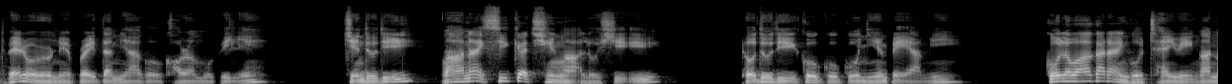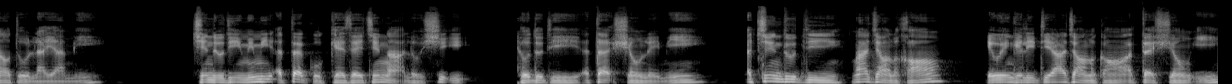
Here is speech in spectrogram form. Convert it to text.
တပည့်တော်တို့နှင့်ပရိသတ်များကိုခေါ်ရမူပြီးလျှင်ကျင်သူသည်ငါ၌စီးကပ်ခြင်းကအလိုရှိ၏ထိုသူသည်ကိုကိုကိုညင်းပယ်ရမည်ကိုလဝါကတိုင်ကိုထမ်း၍ငါနောက်သို့လိုက်ရမည်ကျင်သူသည်မိမိအသက်ကိုကယ်ဆယ်ခြင်းကအလိုရှိ၏ထိုသူသည်အသက်ရှုံးလိမ့်မည်အကျဉ်သူသည်ငါကြောင့်၎င်းဧဝံဂေလိတရားကြောင့်၎င်းအသက်ရှုံး၏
